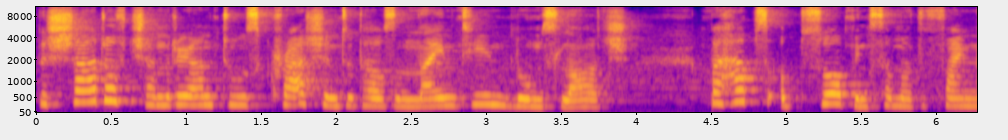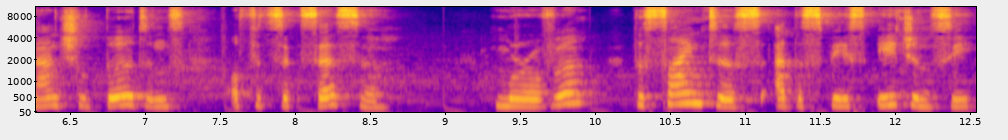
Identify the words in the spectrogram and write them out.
The shadow of Chandrayaan 2's crash in 2019 looms large, perhaps absorbing some of the financial burdens of its successor. Moreover, the scientists at the space agency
